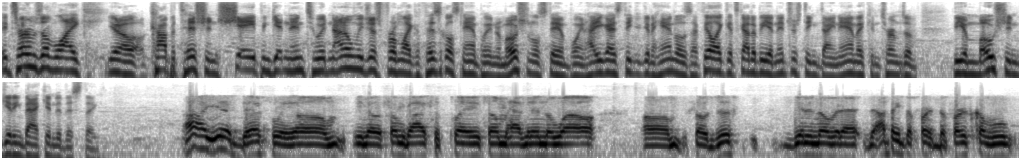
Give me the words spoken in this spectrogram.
In terms of like you know competition shape and getting into it not only just from like a physical standpoint and emotional standpoint how you guys think you're going to handle this i feel like it's got to be an interesting dynamic in terms of the emotion getting back into this thing. Oh yeah definitely. Um, you know some guys have played some haven't in a while. Um, so just getting over that i think the first the first couple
